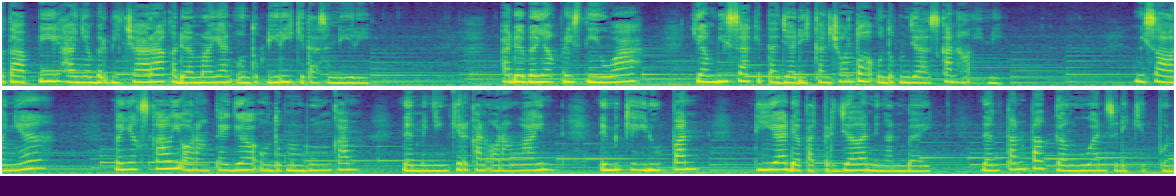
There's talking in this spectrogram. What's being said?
tetapi hanya berbicara kedamaian untuk diri kita sendiri. Ada banyak peristiwa yang bisa kita jadikan contoh untuk menjelaskan hal ini. Misalnya, banyak sekali orang tega untuk membungkam dan menyingkirkan orang lain demi kehidupan dia dapat berjalan dengan baik dan tanpa gangguan sedikit pun.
